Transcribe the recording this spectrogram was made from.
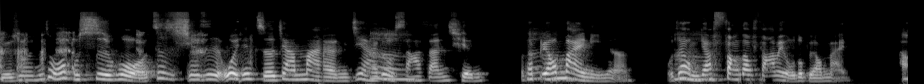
比如说你怎么不识货？这鞋子我已经折价卖了，你竟然还给我杀三千，我才不要卖你呢！我在我们家放到发霉我都不要卖。好，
